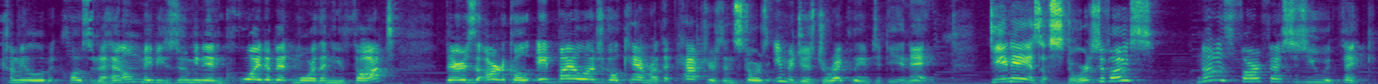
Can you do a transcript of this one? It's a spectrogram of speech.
coming a little bit closer to helm, maybe zooming in quite a bit more than you thought. There is the article, A Biological Camera That Captures and Stores Images Directly into DNA. DNA as a storage device? Not as far fetched as you would think.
